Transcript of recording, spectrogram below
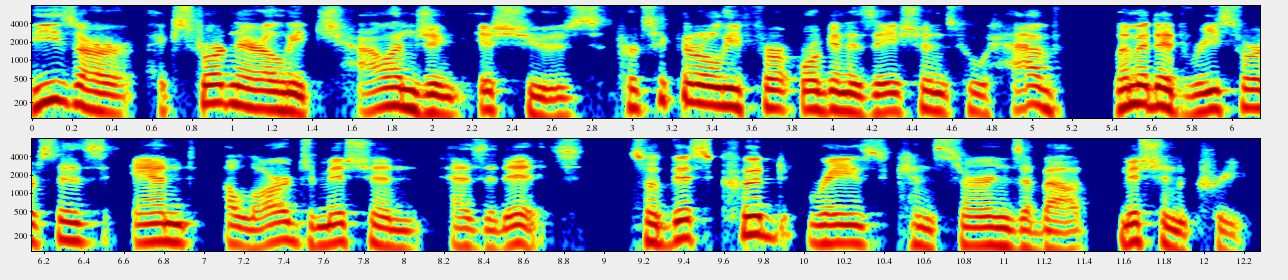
these are extraordinarily challenging issues, particularly for organizations who have limited resources and a large mission as it is. So this could raise concerns about mission creep.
